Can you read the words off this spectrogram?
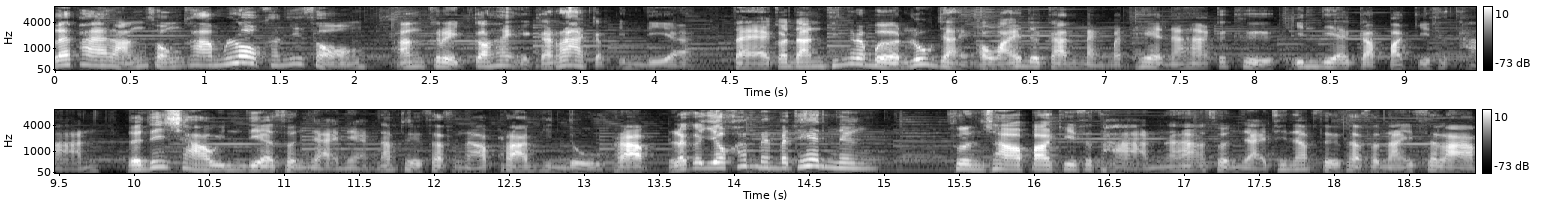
และภายหลังสงครามโลกครั้งที่ 2 อังกฤษก็ให้เอกราชกับอินเดีย แต่ก็ดันทิ้งระเบิดลูกใหญ่เอาไว้โดยการแบ่งประเทศนะฮะก็คืออินเดียกับปากีสถาน โดยที่ชาวอินเดียส่วนใหญ่เนี่ยนับถือศาสนาพราหมณ์ฮินดูครับแล้วก็ยกให้เป็นประเทศหนึ่งส่วนชาวปากีสถานนะฮะส่วนใหญ่ที่นับถือศาสนาอิสลาม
